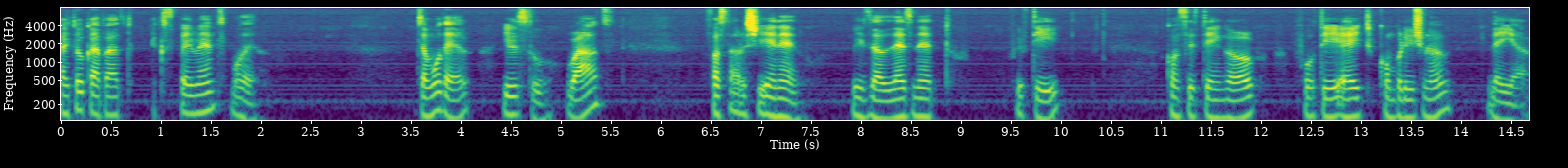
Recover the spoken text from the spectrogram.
I talk about experiment model. The model used was FastRCNN with a ResNet 50 consisting of 48 convolutional layer.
